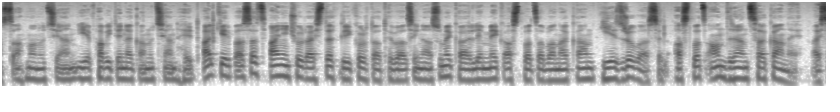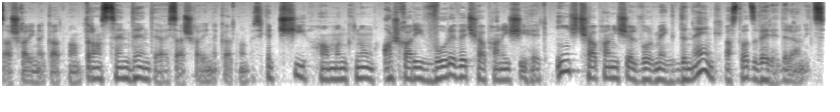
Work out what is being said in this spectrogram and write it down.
անսահմանության եւ հավիտենականության հետ։ Այլ կերպ ասած, այնինչ որ այստեղ Գրիգոր Տաթևացին ասում է կարելի է մեկ աստվածաբանական եզրով ասել աստված անդրանցական է այս աշխարհի նկատմամբ տրանսցենդենտ է այս աշխարհի նկատմամբ այսինքն չի համընկնում աշխարհի որևէ չափանիշի հետ ինչ չափանիշ էլ որ մենք դնենք աստված վեր է դրանից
